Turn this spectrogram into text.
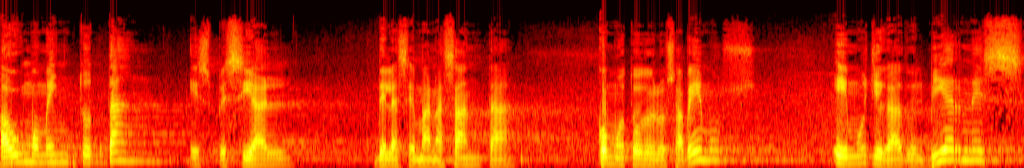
a un momento tan especial de la Semana Santa. Como todos lo sabemos, hemos llegado el viernes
